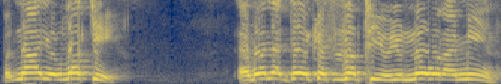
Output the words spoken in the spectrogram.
But now you're lucky. And when that day catches up to you, you know what I mean.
